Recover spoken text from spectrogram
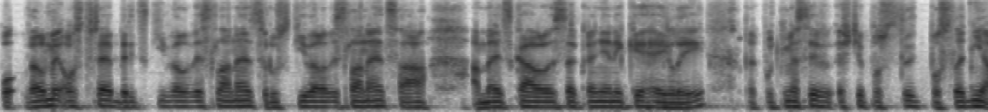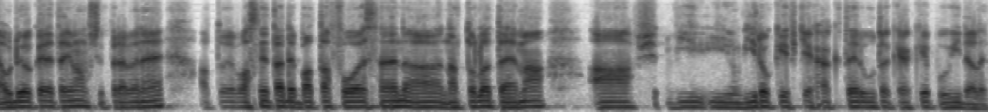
po, velmi ostře britský velvyslanec, ruský velvyslanec a americká velvyslankyně Nikki Haley, tak pojďme si ještě posled, poslední audio, které tady mám připravené a to je vlastně ta debata v OSN na, na tohle téma a vš, vý, výroky v těch aktérů, tak jak je povídali.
